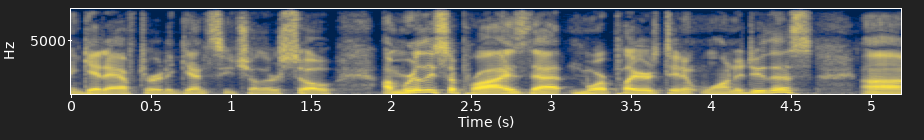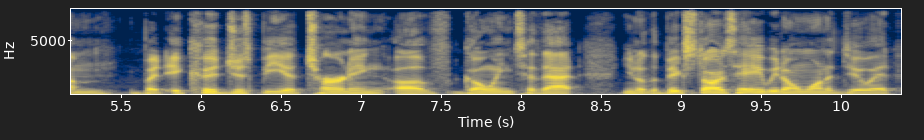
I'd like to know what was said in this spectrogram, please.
and get after it against each other. So I'm really surprised that more players didn't want to do this. Um, but it could just be a turning of going to that, you know, the big stars, hey, we don't want to do it.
